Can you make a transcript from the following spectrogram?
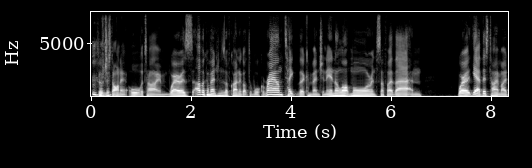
So I was just mm-hmm. on it all the time. Whereas other conventions, I've kind of got to walk around, take the convention in a lot more and stuff like that. And where, yeah, this time I,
